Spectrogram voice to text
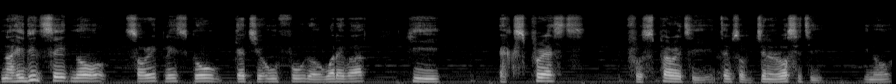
Now, he didn't say, no, sorry, please go get your own food or whatever. He expressed prosperity in terms of generosity, you know,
